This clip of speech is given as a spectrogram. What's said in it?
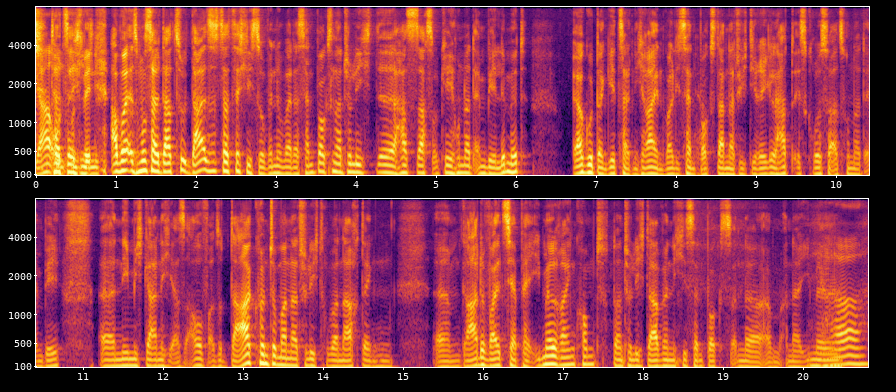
Ja, tatsächlich. Und, und Aber es muss halt dazu, da ist es tatsächlich so, wenn du bei der Sandbox natürlich äh, hast, sagst, okay, 100 MB Limit, ja gut, dann geht es halt nicht rein, weil die Sandbox ja. dann natürlich die Regel hat, ist größer als 100 MB, äh, nehme ich gar nicht erst auf. Also da könnte man natürlich drüber nachdenken, ähm, gerade weil es ja per E-Mail reinkommt, natürlich da, wenn ich die Sandbox an der, ähm, an der E-Mail ja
